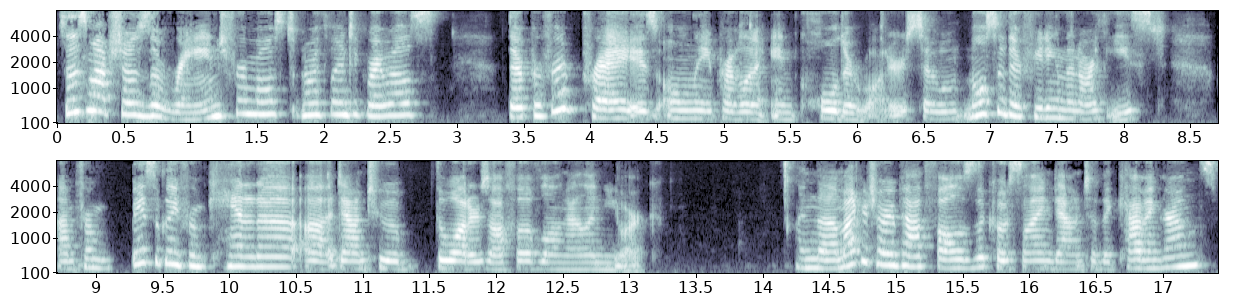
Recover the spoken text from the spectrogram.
So this map shows the range for most North Atlantic right whales. Their preferred prey is only prevalent in colder waters. So mostly they're feeding in the Northeast, um, from basically from Canada uh, down to the waters off of Long Island, New York. And the migratory path follows the coastline down to the calving grounds,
